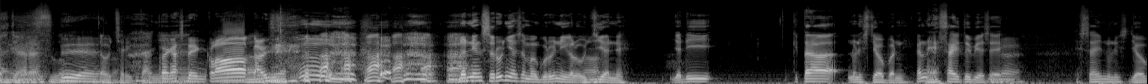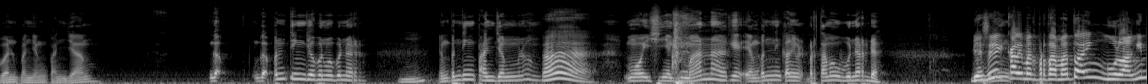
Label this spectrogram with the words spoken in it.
sejarah. iya, gitu loh. Iya. Tahu ceritanya. Rengas dengklok. Abis- iya. Dan yang serunya sama guru ini kalau ujian ya. Jadi kita nulis jawaban nih. Kan esai itu biasanya. Iya. Esai nulis jawaban panjang-panjang. Nggak nggak penting jawaban mau benar. Hmm? Yang penting panjang dong. Nah, Mau isinya gimana kayak yang penting kalimat pertama mau benar dah. Biasanya kalimat pertama tuh aing ngulangin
